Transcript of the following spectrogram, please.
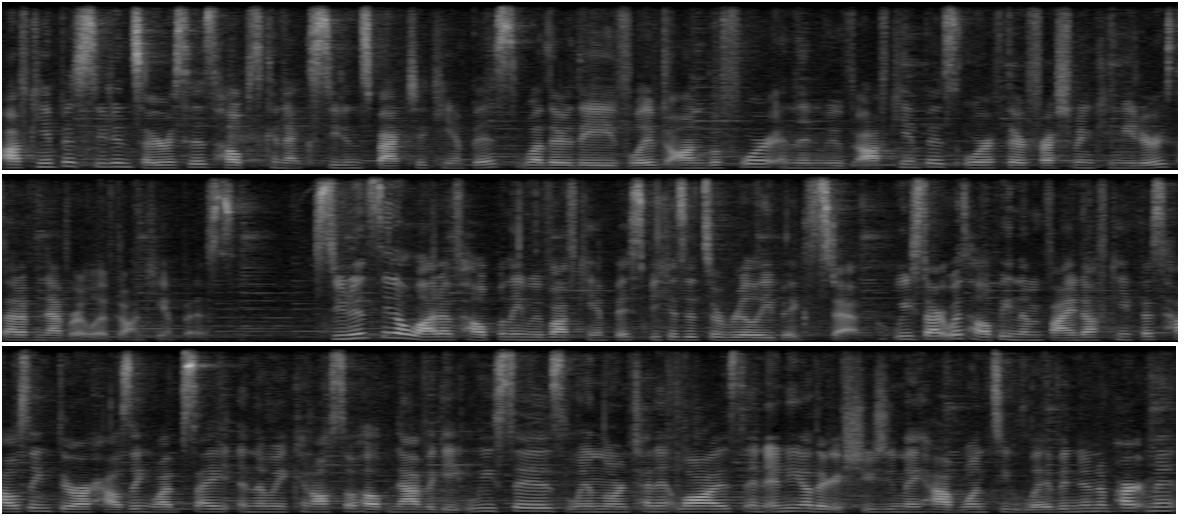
Off-campus student services helps connect students back to campus, whether they've lived on before and then moved off campus, or if they're freshman commuters that have never lived on campus. Students need a lot of help when they move off campus because it's a really big step. We start with helping them find off-campus housing through our housing website, and then we can also help navigate leases, landlord-tenant laws, and any other issues you may have once you live in an apartment.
